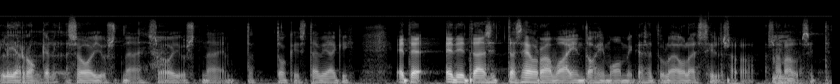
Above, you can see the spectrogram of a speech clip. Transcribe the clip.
liian ronkeli. Se on just näin, se on just näin, mutta toki sitä vieläkin ete, etitään sitten seuraavaa intohimoa, mikä se tulee olemaan sillä saralla, saralla mm. sitten.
